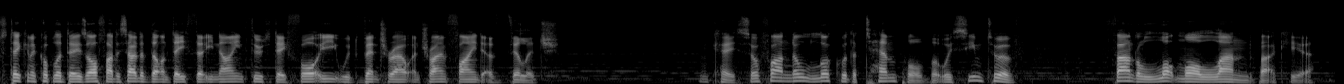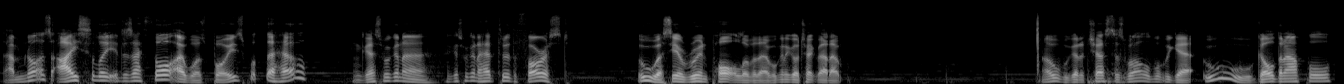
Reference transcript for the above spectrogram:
After taking a couple of days off, I decided that on day 39 through to day 40, we'd venture out and try and find a village. Okay, so far no luck with a temple, but we seem to have found a lot more land back here. I'm not as isolated as I thought I was, boys. What the hell? I guess we're gonna I guess we're gonna head through the forest. Ooh, I see a ruined portal over there. We're gonna go check that out. Oh, we got a chest as well. What we get? Ooh, golden apple,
